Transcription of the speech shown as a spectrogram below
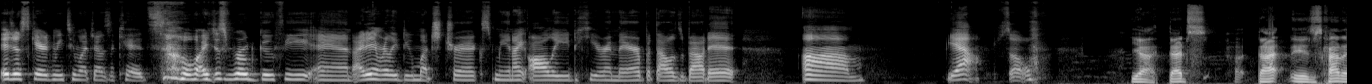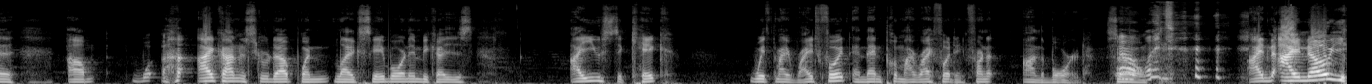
It just scared me too much as a kid. So I just rode goofy and I didn't really do much tricks. I mean, I ollied here and there, but that was about it. Um yeah, so yeah that's uh, that is kind of um wh- i kind of screwed up when like skateboarding because i used to kick with my right foot and then put my right foot in front of, on the board so oh what? I, I know you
